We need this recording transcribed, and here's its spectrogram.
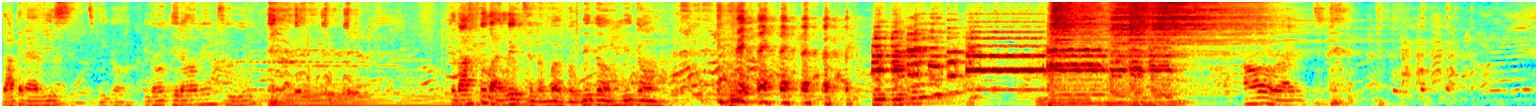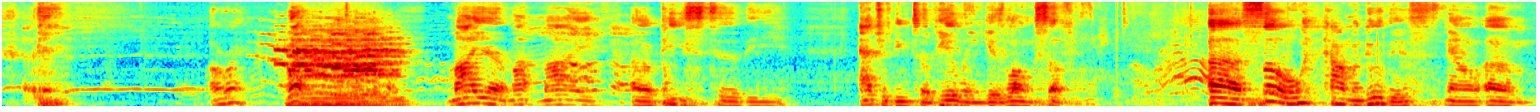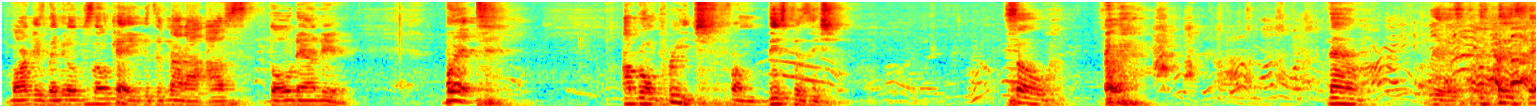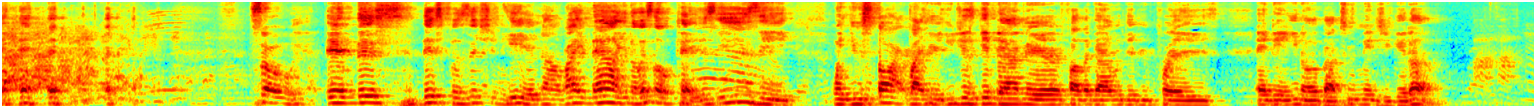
Y'all can have your seats. We gonna we gonna get on into it. Cause I feel like lifting them up, but we gonna we gonna. piece to the attributes of healing is long suffering. Uh, so how I'm gonna do this now? Um, Marcus, let me know if it's okay, because if not, I, I'll s- go down there. But I'm gonna preach from this position. So now, yes. so in this this position here now, right now, you know, it's okay. It's easy when you start right here. You just get down there, Father God, we give you praise, and then you know, about two minutes you get up.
